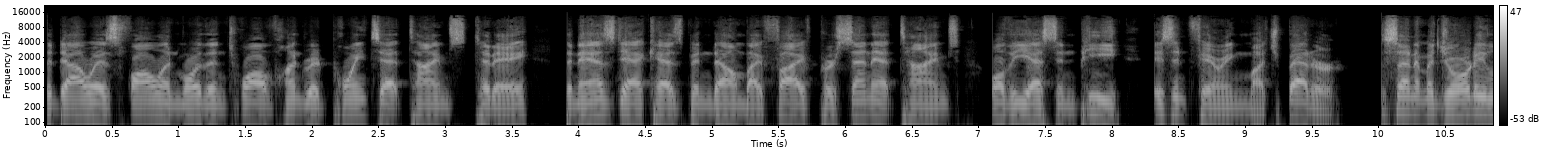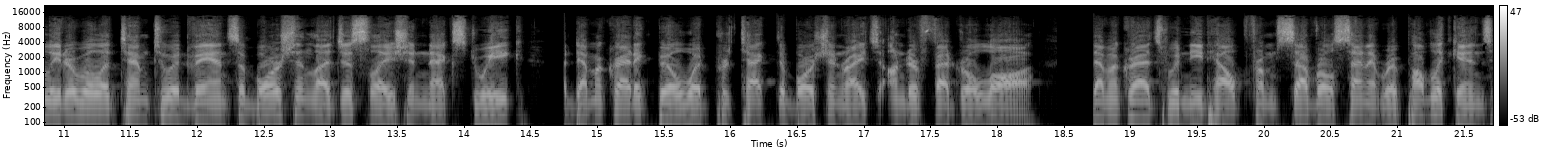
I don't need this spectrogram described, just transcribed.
The Dow has fallen more than 1,200 points at times today. The Nasdaq has been down by five percent at times, while the S&P isn't faring much better. The Senate Majority Leader will attempt to advance abortion legislation next week. A Democratic bill would protect abortion rights under federal law. Democrats would need help from several Senate Republicans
